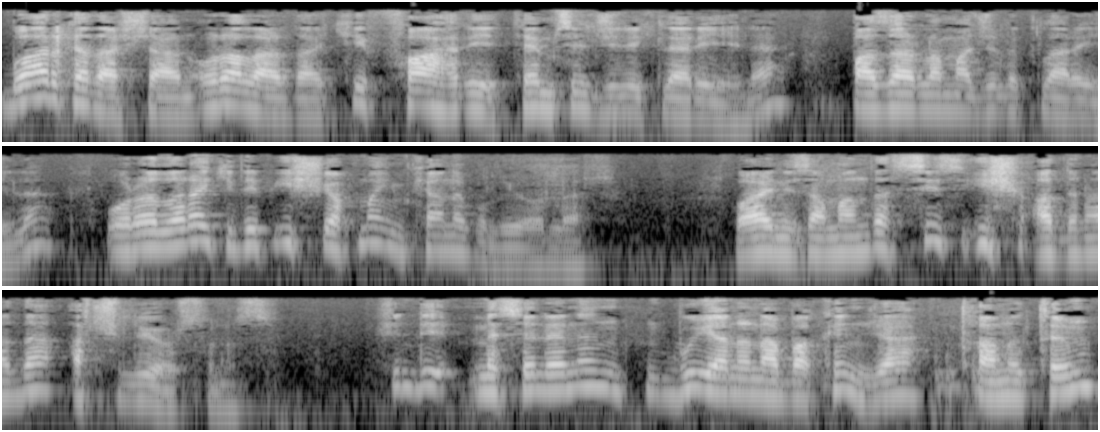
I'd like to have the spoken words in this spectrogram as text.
bu arkadaşların oralardaki fahri temsilcilikleriyle pazarlamacılıklarıyla oralara gidip iş yapma imkanı buluyorlar. Ve aynı zamanda siz iş adına da açılıyorsunuz. Şimdi meselenin bu yanına bakınca tanıtım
